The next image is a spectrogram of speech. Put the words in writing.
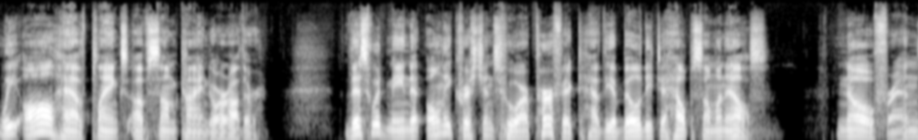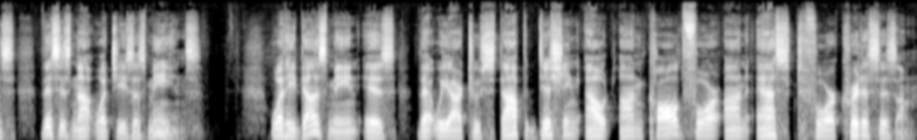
We all have planks of some kind or other. This would mean that only Christians who are perfect have the ability to help someone else. No, friends, this is not what Jesus means. What he does mean is that we are to stop dishing out uncalled for, unasked for criticism.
